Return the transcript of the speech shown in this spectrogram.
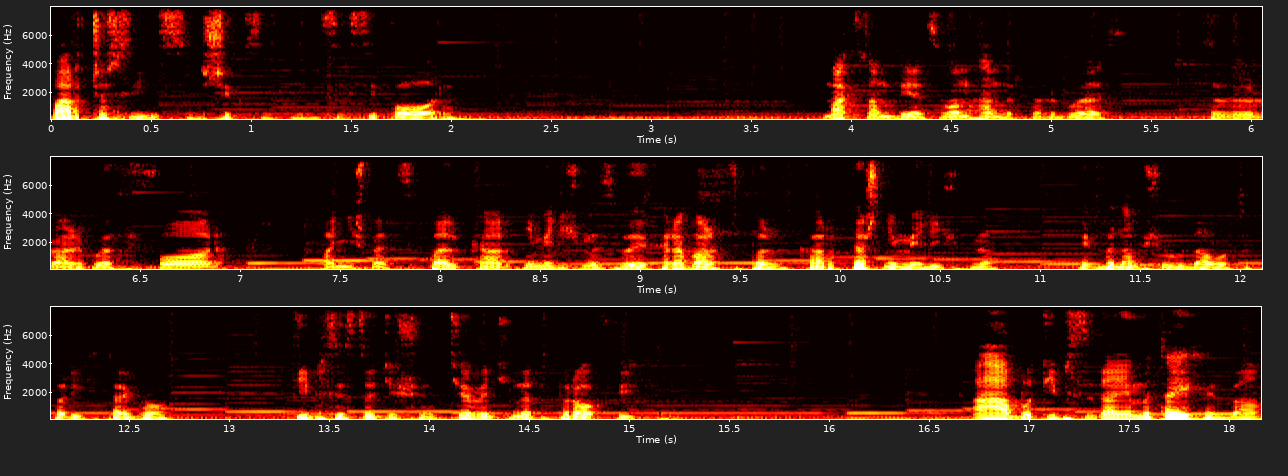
Purchases, 64. Max Ambience, 100 request. Several request 4. Punishment spell card. Nie mieliśmy złych. Rewal spell card też nie mieliśmy. Jakby nam się udało super ich tego. Tipsy 199 net profit. A, bo tipsy dajemy tej chyba.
